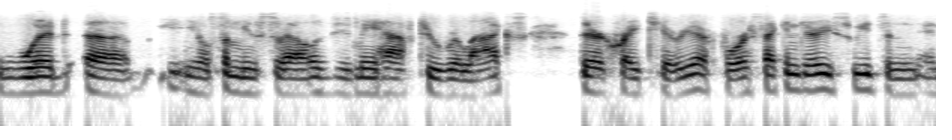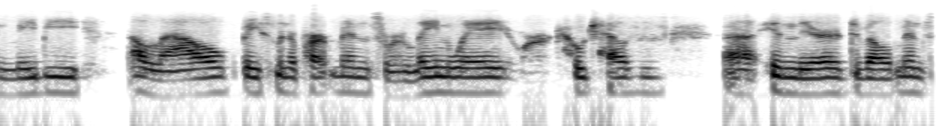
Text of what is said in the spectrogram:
would, uh, you know, some municipalities may have to relax their criteria for secondary suites and, and maybe allow basement apartments or laneway or coach houses uh, in their developments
